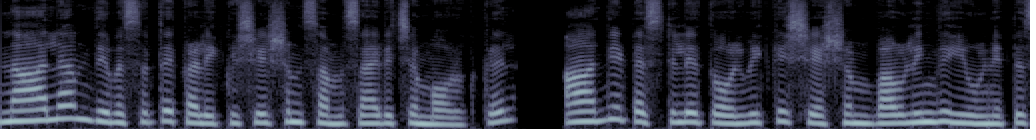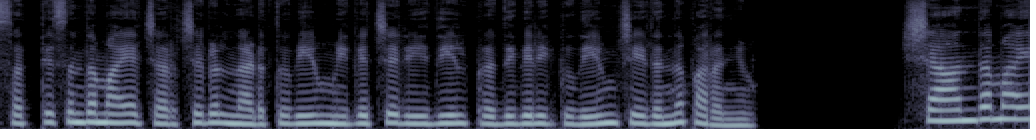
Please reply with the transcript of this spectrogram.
നാലാം ദിവസത്തെ കളിക്കുശേഷം സംസാരിച്ച മോർക്കൽ ആദ്യ ടെസ്റ്റിലെ തോൽവിക്ക് ശേഷം ബൌളിംഗ് യൂണിറ്റ് സത്യസന്ധമായ ചർച്ചകൾ നടത്തുകയും മികച്ച രീതിയിൽ പ്രതികരിക്കുകയും ചെയ്തെന്ന് പറഞ്ഞു. ശാന്തമായ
